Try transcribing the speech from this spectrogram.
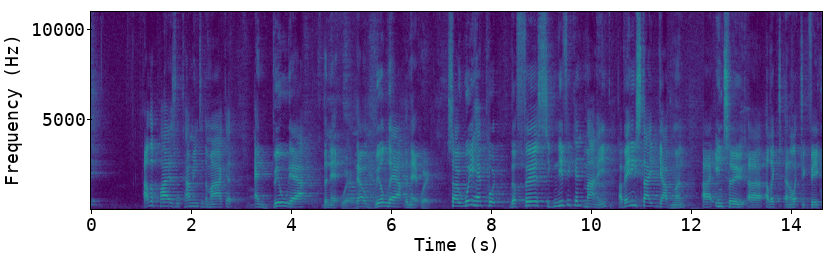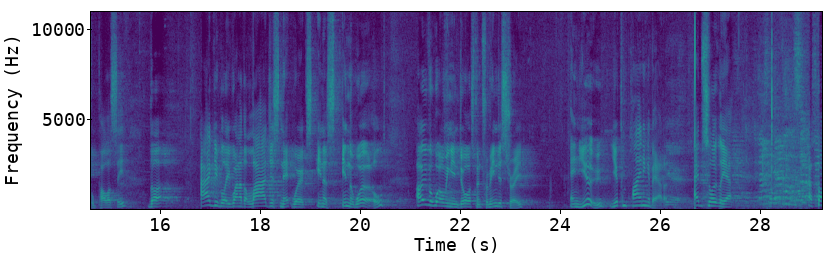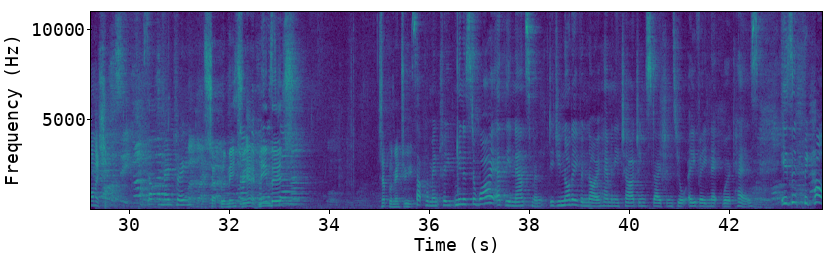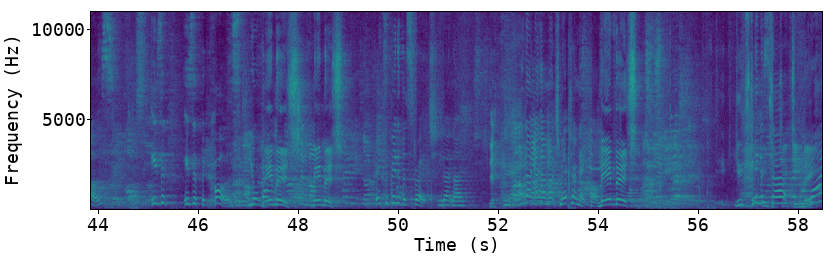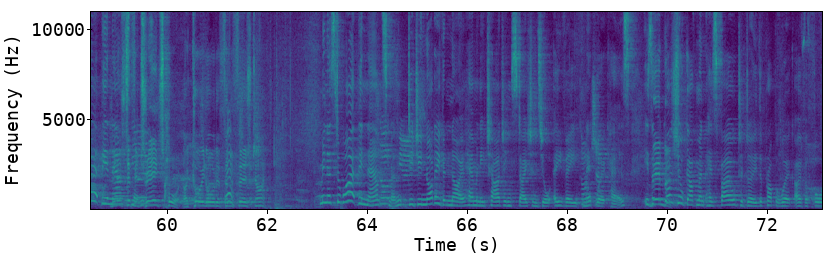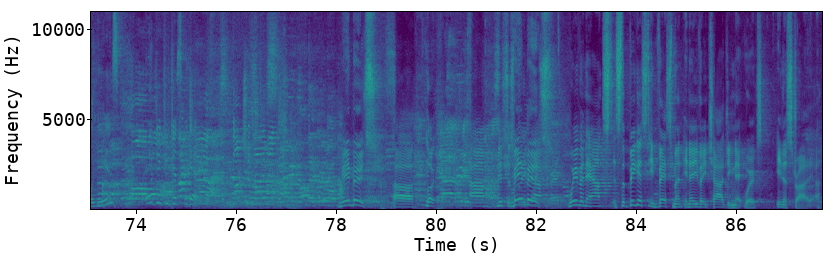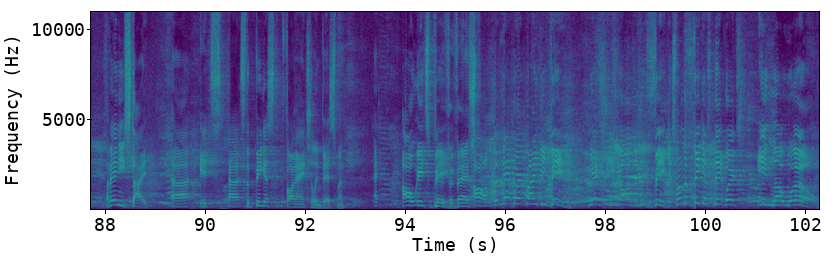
other players will come into the market and build out the network. They'll build out the network. So we have put the first significant money of any state government uh, into uh, elect an electric vehicle policy. The, arguably one of the largest networks in, a, in the world, overwhelming endorsement from industry, and you, you're complaining about it. Absolutely out, astonishing. Supplementary. Supplementary. Yeah. Members. Supplementary. Supplementary. Minister, why at the announcement did you not even know how many charging stations your EV network has? Is it because, is it, is it because your. Members. Members. It's a bit of a stretch. You don't know. You don't know how much Metronet costs. Members. You stop Minister, interjecting me. why at the announcement Minister for Transport. I call it order for the first time. Minister, why at the announcement did you not even know how many charging stations your EV network has? Is it Members. because your government has failed to do the proper work over four years, or did you just forget? Members. Uh, look, um, Mr Members. We've announced it's the biggest investment in EV charging networks in Australia. Of any state, uh, it's, uh, it's the biggest financial investment. Uh, Oh, it's big. For Vasse. Oh, the network may be big. Yes, acknowledges it's big. It's one of the biggest networks in the world.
